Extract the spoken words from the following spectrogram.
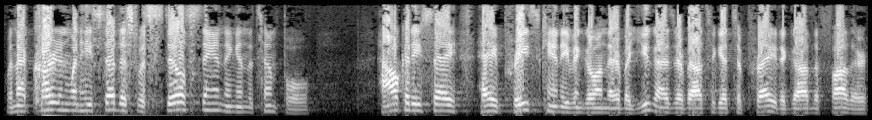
When that curtain, when He said this, was still standing in the temple, how could He say, hey, priests can't even go in there, but you guys are about to get to pray to God the Father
